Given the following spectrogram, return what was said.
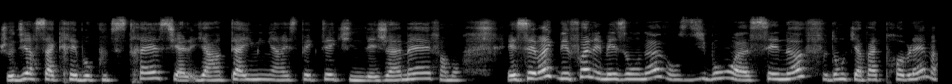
je veux dire, ça crée beaucoup de stress. Il y a un timing à respecter qui ne l'est jamais. Enfin bon et c'est vrai que des fois, les maisons neuves, on se dit: «Bon, c'est neuf, donc il y a pas de problème».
